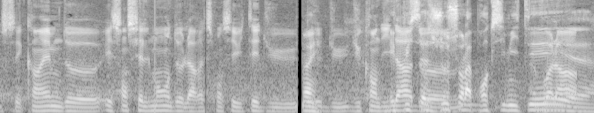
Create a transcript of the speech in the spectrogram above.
c'est quand même de, essentiellement de la responsabilité du, Ouais. du, du Et candidat puis ça de- se joue sur la proximité. Voilà. euh,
